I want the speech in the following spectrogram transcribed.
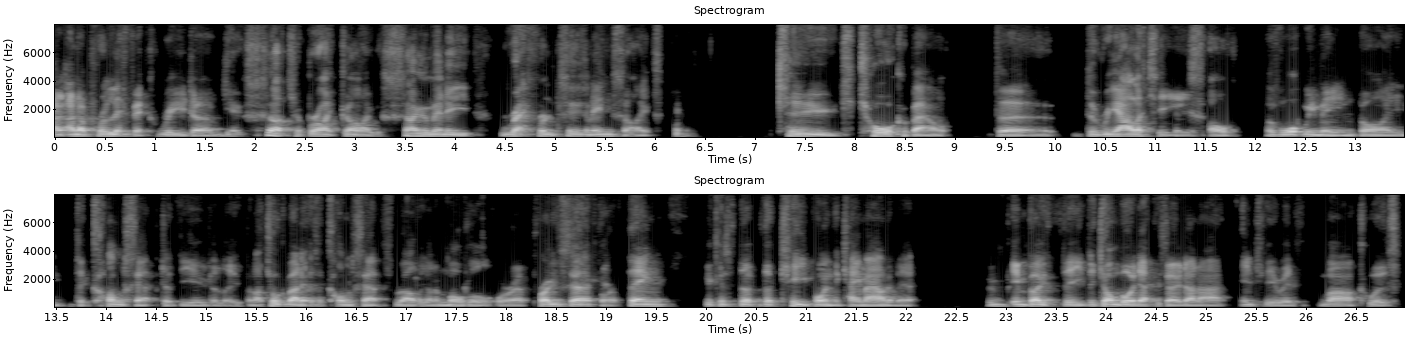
and, and a prolific reader, you know, such a bright guy with so many references and insights to, to talk about the the realities of of what we mean by the concept of the OODA loop. And I talk about it as a concept rather than a model or a process or a thing, because the, the key point that came out of it in both the, the John Boyd episode and our interview with Mark was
